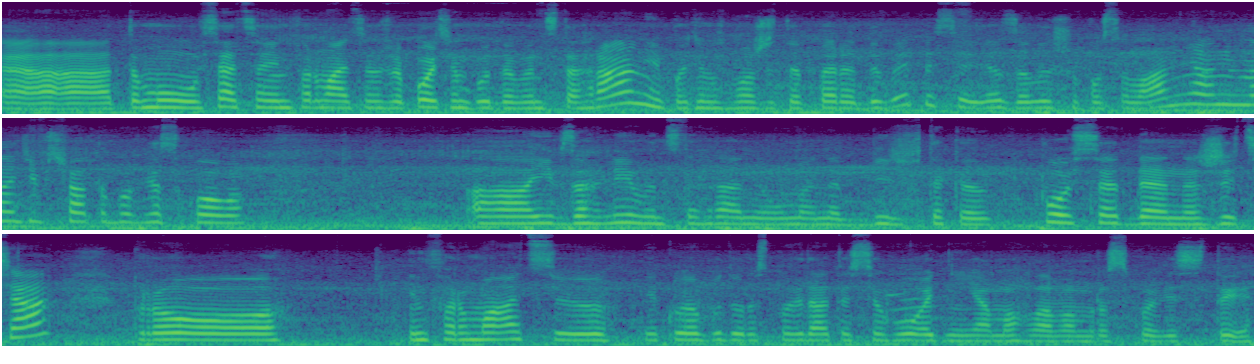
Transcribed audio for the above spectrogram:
Е, тому вся ця інформація вже потім буде в інстаграмі, потім зможете передивитися. Я залишу посилання на дівчат обов'язково. І взагалі в інстаграмі у мене більш таке повсякденне життя про інформацію, яку я буду розповідати сьогодні, я могла вам розповісти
